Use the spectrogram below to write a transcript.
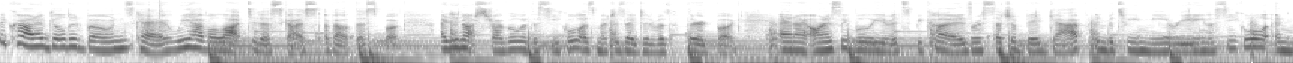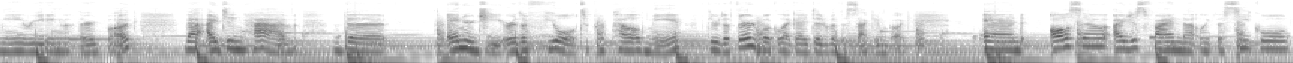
the Crown of Gilded Bones. Okay, we have a lot to discuss about this book. I did not struggle with the sequel as much as I did with the third book, and I honestly believe it's because there was such a big gap in between me reading the sequel and me reading the third book that I didn't have the energy or the fuel to propel me through the third book like I did with the second book. And also, I just find that like the sequel,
